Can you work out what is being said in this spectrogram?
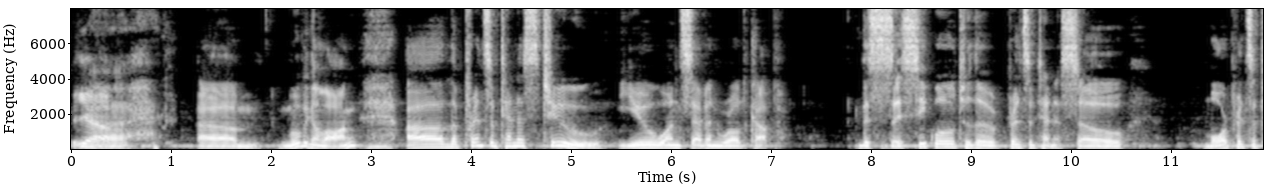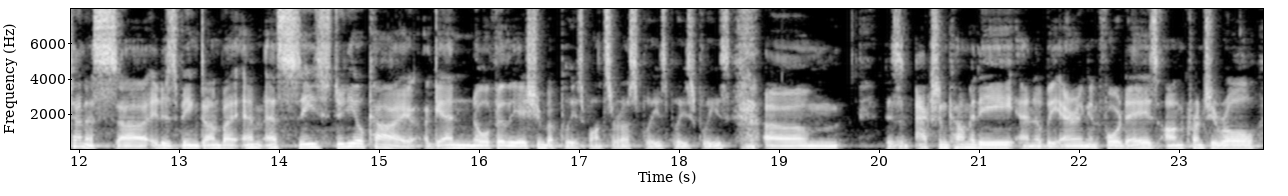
Yeah. Uh, um, moving along, uh, the Prince of Tennis 2 U17 World Cup. This is a sequel to the Prince of Tennis, so more Prince of Tennis. Uh, it is being done by MSC Studio Kai. Again, no affiliation, but please sponsor us, please, please, please. Um, it is an action comedy, and it'll be airing in four days on Crunchyroll.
